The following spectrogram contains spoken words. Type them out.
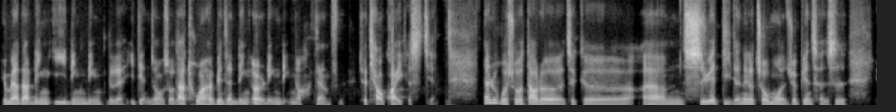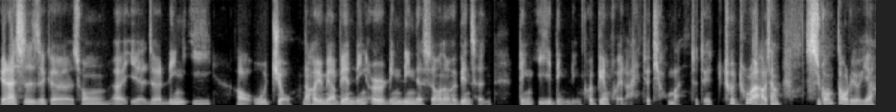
有没有到零一零零，对不对？一点钟的时候，它突然会变成零二零零哦，这样子就调快一个时间。那如果说到了这个嗯十月底的那个周末，就变成是原来是这个从呃也这个零一哦五九，然后有没有变零二零零的时候呢，会变成。零一零零会变回来，就调慢，就对，突突然好像时光倒流一样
